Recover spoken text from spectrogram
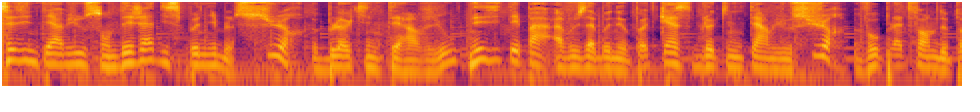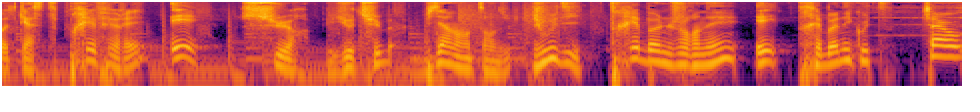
Ces interviews sont déjà disponibles sur Block Interview. N'hésitez pas à vous abonner au podcast Block Interview sur vos plateformes de podcast préférées et sur YouTube, bien entendu. Je vous dis très bonne journée et très bonne écoute. Ciao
